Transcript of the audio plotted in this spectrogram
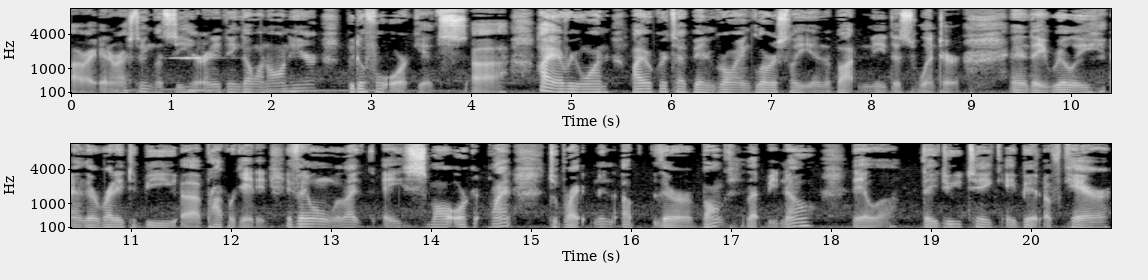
Alright, interesting. Let's see here. Anything going on here? Beautiful orchids. Uh, hi everyone. My orchids have been growing gloriously in the botany this winter. And they really, and they're ready to be, uh, propagated. If anyone would like a small orchid plant to brighten up their bunk, let me know. They'll, uh, they do take a bit of care,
